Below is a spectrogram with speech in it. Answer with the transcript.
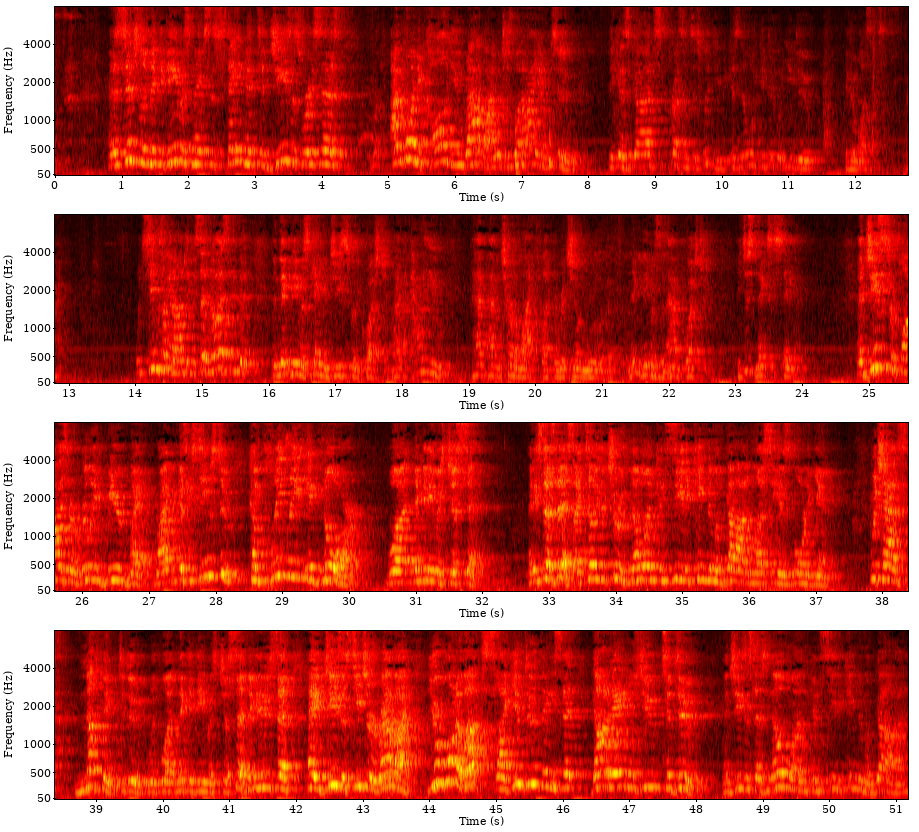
And essentially, Nicodemus makes a statement to Jesus where he says, I'm going to call you rabbi, which is what I am too, because God's presence is with you, because no one could do what you do if it wasn't. Right? Which seems like an odd thing to say. I think that, that Nicodemus came to Jesus with a question, right? Like, how do you have, have eternal life like the rich young ruler. But Nicodemus doesn't have a question. He just makes a statement. And Jesus replies in a really weird way, right? Because he seems to completely ignore what Nicodemus just said. And he says this I tell you the truth, no one can see the kingdom of God unless he is born again. Which has nothing to do with what Nicodemus just said. Nicodemus said, Hey, Jesus, teacher, rabbi, you're one of us. Like, you do things that God enables you to do. And Jesus says, No one can see the kingdom of God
